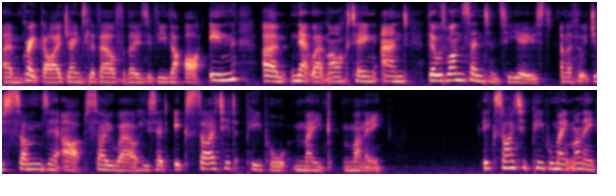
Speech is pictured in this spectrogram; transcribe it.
um, great guy, James Lavelle, for those of you that are in um, network marketing. And there was one sentence he used, and I thought it just sums it up so well. He said, Excited people make money. Excited people make money.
